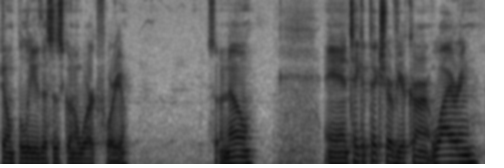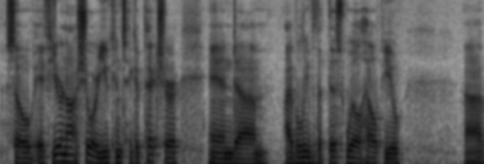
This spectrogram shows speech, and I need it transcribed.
don't believe this is going to work for you. So no. And take a picture of your current wiring. So if you're not sure, you can take a picture and um, I believe that this will help you. Uh,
